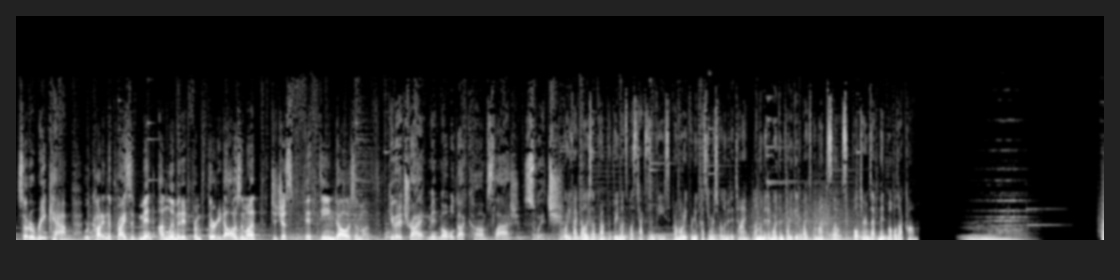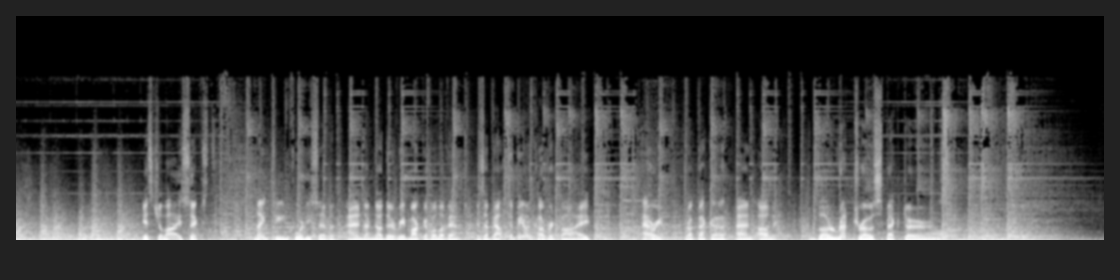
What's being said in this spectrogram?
So to recap, we're cutting the price of Mint Unlimited from $30 a month to just $15 a month. Give it a try at mintmobile.com slash switch. $45 upfront for three months plus taxes and fees. Promo rate for new customers for limited time. Unlimited more than 40 gigabytes per month. Slows. Full terms at mintmobile.com. It's July 6th, 1947, and another remarkable event is about to be uncovered by Arion, Rebecca, and Olly, the Retrospectors.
